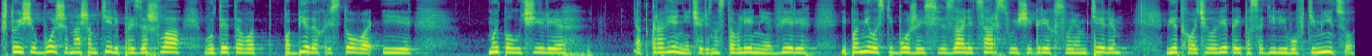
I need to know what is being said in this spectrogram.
что еще больше в нашем теле произошла вот эта вот победа Христова, и мы получили откровение через наставление в вере, и по милости Божией связали царствующий грех в своем теле ветхого человека и посадили его в темницу,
